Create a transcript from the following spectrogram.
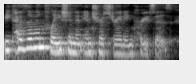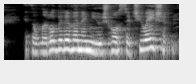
because of inflation and interest rate increases. It's a little bit of an unusual situation.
